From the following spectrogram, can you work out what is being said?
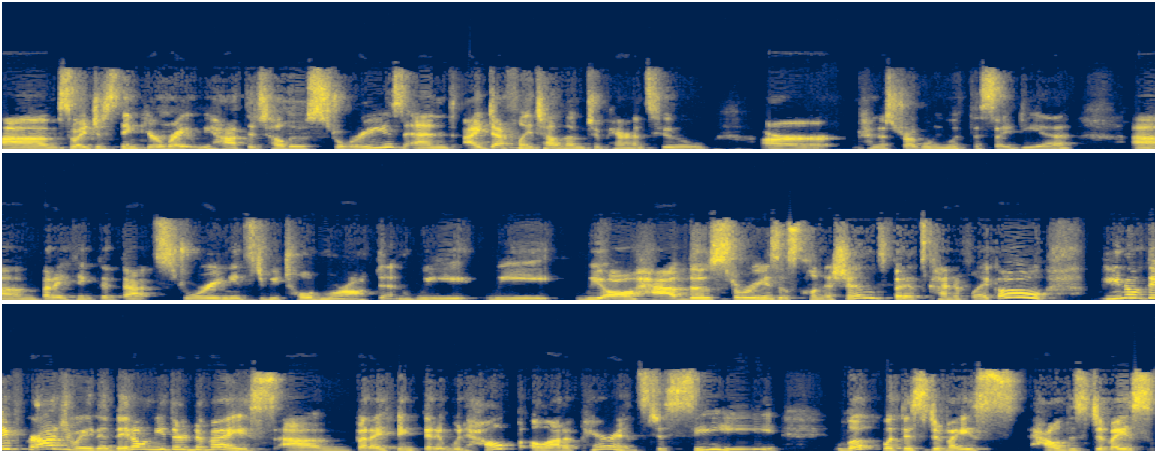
Um, so i just think you're right. We have to tell those stories and i definitely tell them to parents who are kind of struggling with this idea um, but I think that that story needs to be told more often. We we we all have those stories as clinicians, but it's kind of like, oh, you know, they've graduated, they don't need their device. Um, but I think that it would help a lot of parents to see, look, what this device, how this device,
